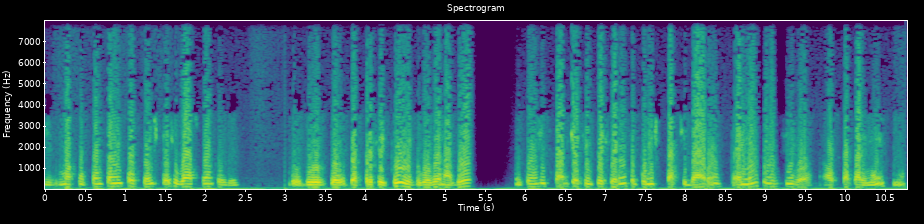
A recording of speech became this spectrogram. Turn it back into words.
uma função tão importante que é julgar as contas do, do, do, das prefeituras, do governador. Então a gente sabe que essa interferência político-partidária é muito nociva aos catarinenses, né?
